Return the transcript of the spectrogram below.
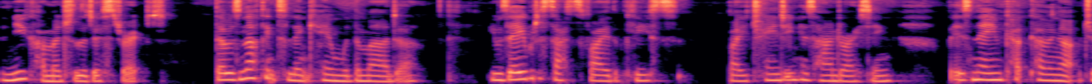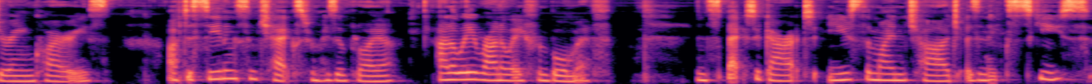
a newcomer to the district. There was nothing to link him with the murder. He was able to satisfy the police by changing his handwriting, but his name kept coming up during inquiries. After stealing some checks from his employer, Allaway ran away from Bournemouth. Inspector Garrett used the minor charge as an excuse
